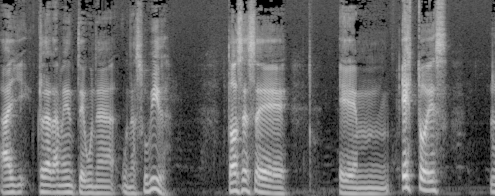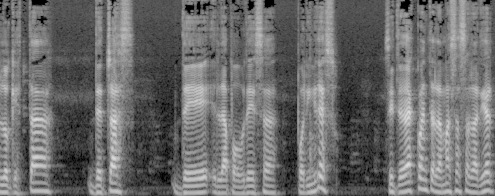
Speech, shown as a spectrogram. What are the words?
hay claramente una, una subida. Entonces, eh, em, esto es lo que está detrás de la pobreza por ingreso. Si te das cuenta, la masa salarial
